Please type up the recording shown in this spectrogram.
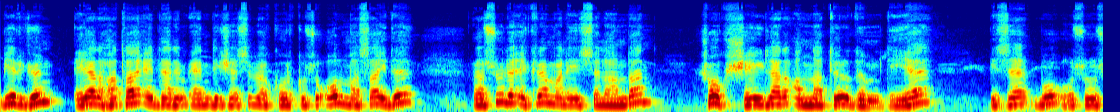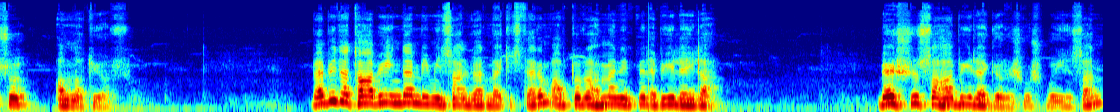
bir gün eğer hata ederim endişesi ve korkusu olmasaydı Resul-i Ekrem Aleyhisselam'dan çok şeyler anlatırdım diye bize bu hususu anlatıyor. Ve bir de tabiinden bir misal vermek isterim. Abdurrahman İbni Ebi Leyla. 500 sahabiyle görüşmüş bu insan.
